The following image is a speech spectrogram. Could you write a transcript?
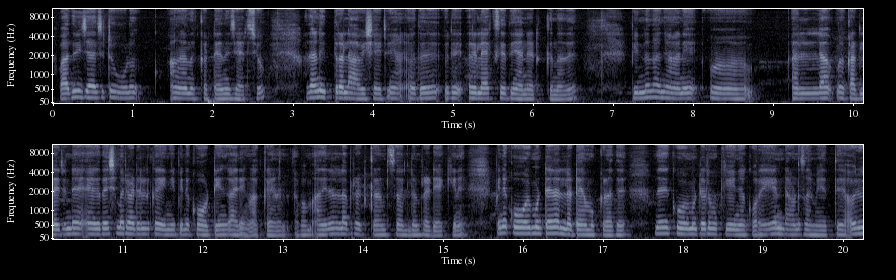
അപ്പോൾ അത് വിചാരിച്ചിട്ട് ഓൾ അങ്ങനെ നിൽക്കട്ടെ എന്ന് വിചാരിച്ചു. അതാണ് ഇത്ര ലാവിഷായിട്ട് ഞാൻ അത് ഒരു റിലാക്സ് ചെയ്ത് ഞാൻ എടുക്കുന്നത്. പിന്നെ ഞാൻ എല്ലാം കട്ട്ലറ്റിന്റെ ഏകദേശം പരിപാടികൾ കഴിഞ്ഞ് പിന്നെ കോട്ടിയും കാര്യങ്ങളൊക്കെയാണ്. അപ്പം അതിനുള്ള ബ്രെഡ് ക്രംസും എല്ലാം റെഡിയാക്കിയാണ് പിന്നെ കോഴിമുട്ടയിലല്ല ഞാൻ മുക്കണത്. എന്നാൽ കോഴിമുട്ടയിൽ മുക്കി കഴിഞ്ഞാൽ കുറേ ഉണ്ടാവുന്ന സമയത്ത് ഒരു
